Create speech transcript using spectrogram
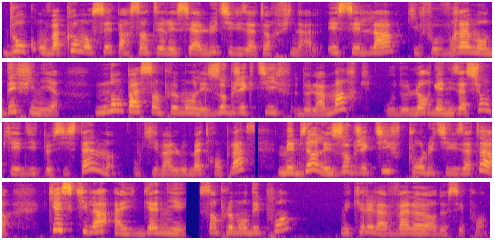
Donc on va commencer par s'intéresser à l'utilisateur final et c'est là qu'il faut vraiment définir non pas simplement les objectifs de la marque ou de l'organisation qui édite le système ou qui va le mettre en place, mais bien les objectifs pour l'utilisateur. Qu'est-ce qu'il a à y gagner? Simplement des points? Mais quelle est la valeur de ces points?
